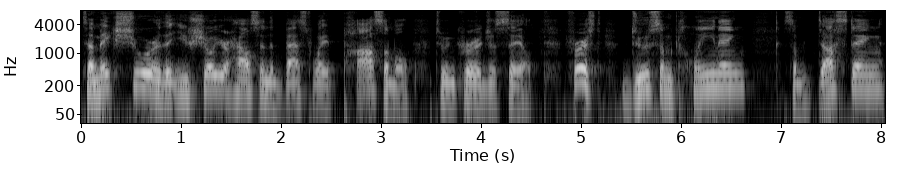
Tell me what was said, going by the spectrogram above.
to make sure that you show your house in the best way possible to encourage a sale. First, do some cleaning, some dusting,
